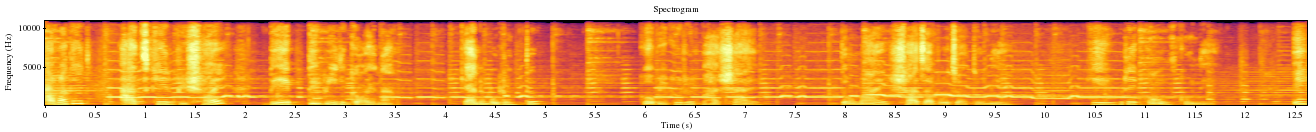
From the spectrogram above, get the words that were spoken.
আমাদের আজকের বিষয় দেব দেবীর গয়না। কেন বলুন তো? কবিগুরুর ভাষায় তোমায় সাজাবো যতনে। কেউরে কঙ্কনে। এই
